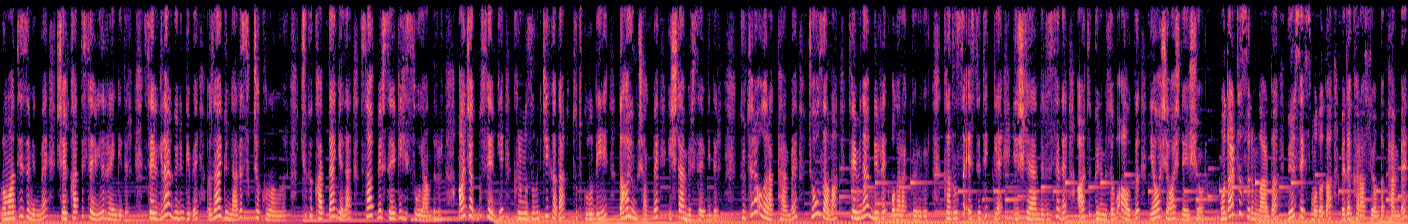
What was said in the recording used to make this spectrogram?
romantizmin ve şefkatli sevginin rengidir. Sevgiler günü gibi özel günlerde sıkça kullanılır. Çünkü kalpten gelen saf bir sevgi hissi uyandırır. Ancak bu sevgi kırmızınınki kadar tutkulu değil, daha yumuşak ve içten bir sevgidir. Kültürel olarak pembe çoğu zaman feminen bir renk olarak görülür. Kadınsı estetikle ilişkilendirilse de artık günümüzde bu algı yavaş yavaş değişiyor. Modern tasarımlarda, unisex modada ve dekorasyonda pembe,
